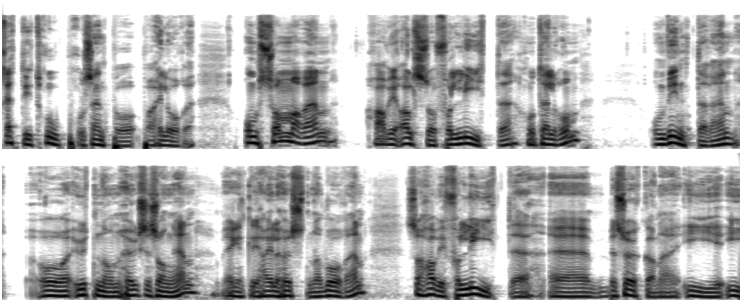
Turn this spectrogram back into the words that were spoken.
32 på, på hele året. Om sommeren har vi altså for lite hotellrom. Om vinteren og utenom høgsesongen, egentlig hele høsten og våren, så har vi for lite eh, besøkende i, i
